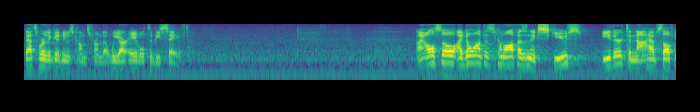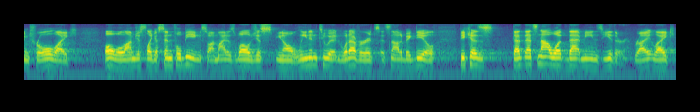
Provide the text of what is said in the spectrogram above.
that's where the good news comes from that we are able to be saved. I also I don't want this to come off as an excuse either to not have self-control like oh well I'm just like a sinful being so I might as well just, you know, lean into it and whatever, it's it's not a big deal because that that's not what that means either, right? Like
